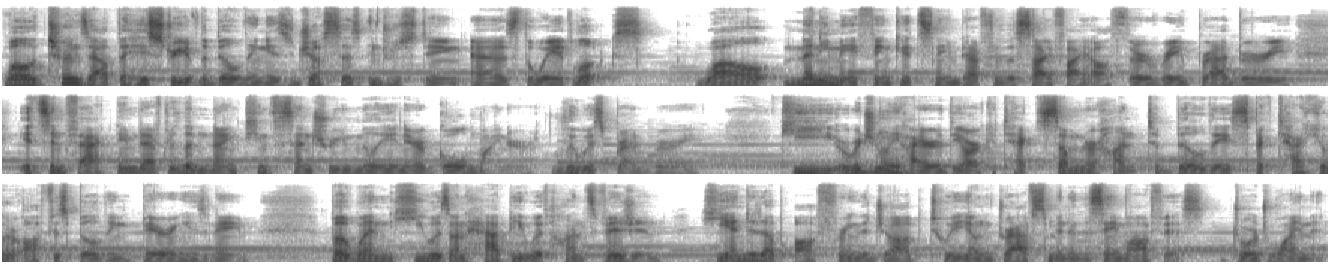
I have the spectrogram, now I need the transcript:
Well, it turns out the history of the building is just as interesting as the way it looks. While many may think it's named after the sci fi author Ray Bradbury, it's in fact named after the 19th century millionaire gold miner Lewis Bradbury. He originally hired the architect Sumner Hunt to build a spectacular office building bearing his name, but when he was unhappy with Hunt's vision, he ended up offering the job to a young draftsman in the same office, George Wyman,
